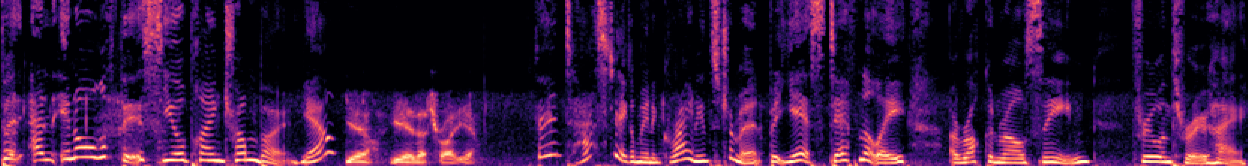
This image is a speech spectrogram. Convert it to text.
But and in all of this, you're playing trombone, yeah? yeah, yeah, that's right. Yeah. Fantastic. I mean, a great instrument, but yes, definitely a rock and roll scene through and through. Hey,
